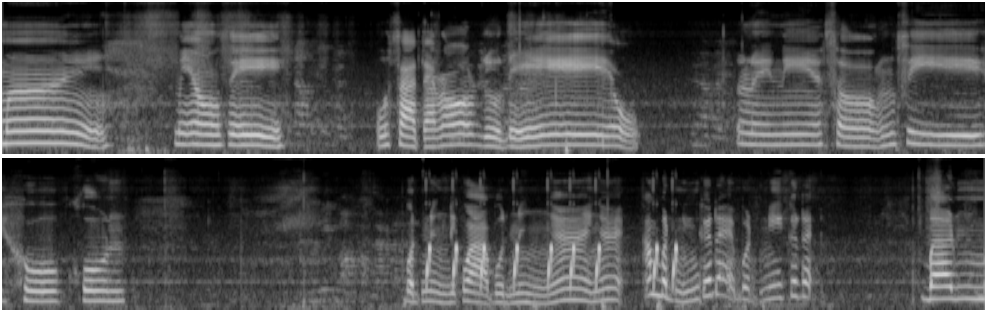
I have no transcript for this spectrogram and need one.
ไม่ ไม่เอาสิอุตส่าห์จะรอดอยู่แล้วอะไรเนี่ยสองสี่หกคนบทหนึ่งดีกว่าบทหนึ่งง่ายง่ายอ้าบทนี้ก็ได้บทนี้ก็ได้บันเม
